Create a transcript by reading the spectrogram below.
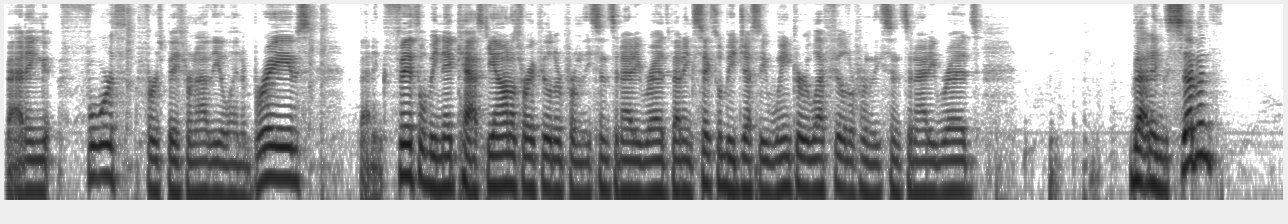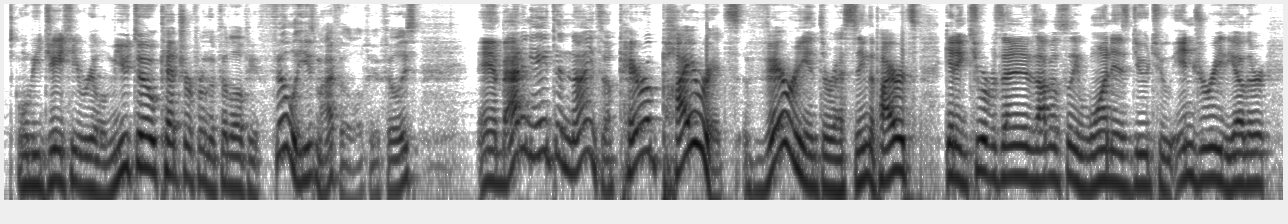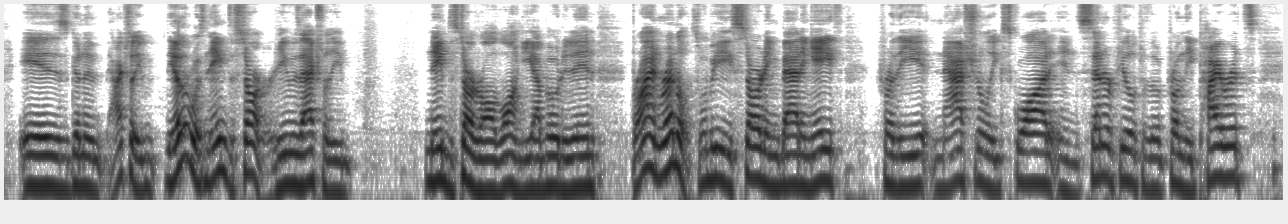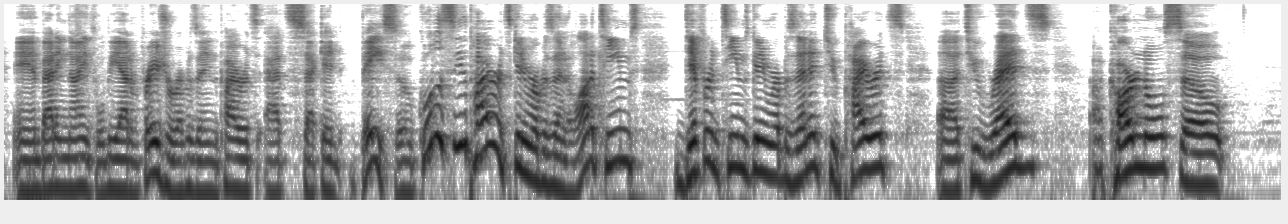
batting fourth, first baseman out of the Atlanta Braves. Batting fifth will be Nick Castellanos, right fielder from the Cincinnati Reds. Batting sixth will be Jesse Winker, left fielder from the Cincinnati Reds. Batting seventh will be JT Realmuto, catcher from the Philadelphia Phillies, my Philadelphia Phillies. And batting eighth and ninth, a pair of Pirates. Very interesting. The Pirates getting two representatives. Obviously, one is due to injury. The other is going to actually, the other was named the starter. He was actually named the starter all along. He got voted in. Bryan Reynolds will be starting batting eighth for the National League squad in center field the, from the Pirates, and batting ninth will be Adam Frazier representing the Pirates at second base. So cool two see the Pirates getting represented. A lot of teams, different teams getting represented. Two Pirates, uh, to Reds, uh, Cardinals. So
